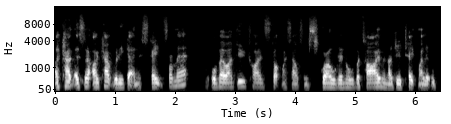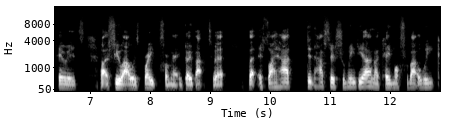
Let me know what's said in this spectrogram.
I can't it's, I can't really get an escape from it. Although I do try and stop myself from scrolling all the time, and I do take my little periods, like a few hours break from it, and go back to it. But if I had didn't have social media and I came off for about a week,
